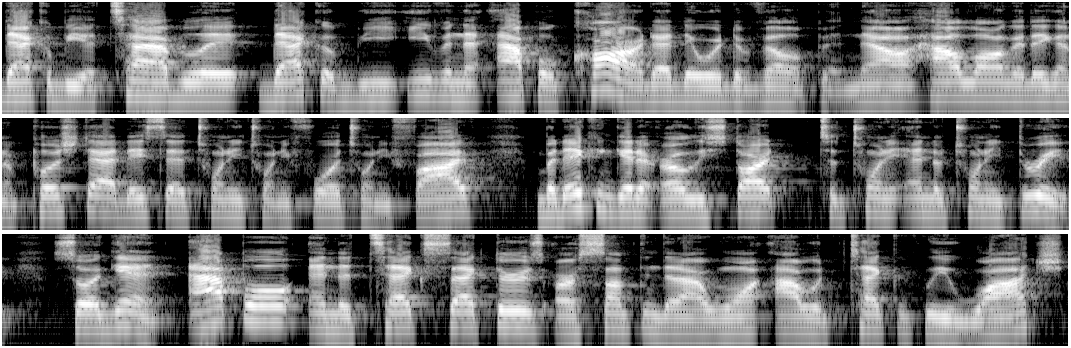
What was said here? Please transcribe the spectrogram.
that could be a tablet. That could be even the Apple Car that they were developing. Now, how long are they going to push that? They said 2024, 25, but they can get an early start to 20 end of 23. So again, Apple and the tech sectors are something that I want I would technically watch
